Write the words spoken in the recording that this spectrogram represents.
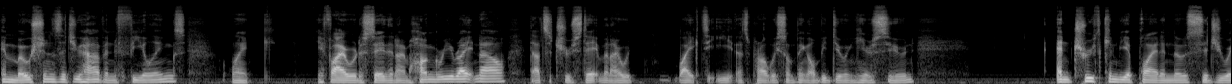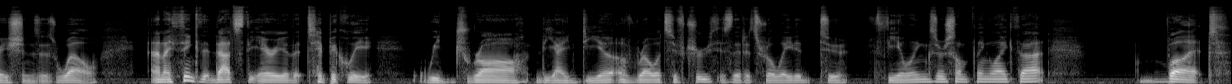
emotions that you have and feelings. Like, if I were to say that I'm hungry right now, that's a true statement. I would like to eat. That's probably something I'll be doing here soon. And truth can be applied in those situations as well. And I think that that's the area that typically we draw the idea of relative truth is that it's related to feelings or something like that. But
